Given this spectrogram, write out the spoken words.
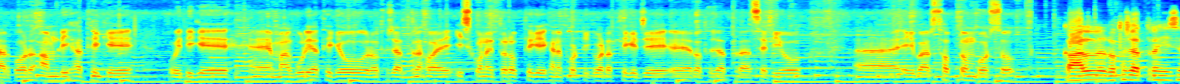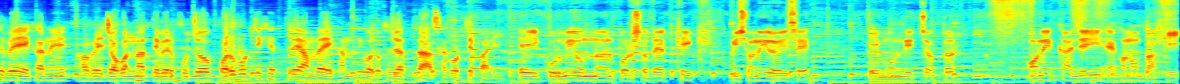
তারপর আমডিহা থেকে ওইদিকে মাগুড়িয়া থেকেও রথযাত্রা হয়। ইসকনের তরফ থেকে এখানে ফোর্টি কোয়ার্টার থেকে যে রথযাত্রা সেটিও এইবার সপ্তম বর্ষ। কাল রথযাত্রা হিসেবে এখানে হবে জগন্নাথ দেবের পুজো। পরবর্তী ক্ষেত্রে আমরা এখান থেকে রথযাত্রা আশা করতে পারি। এই কুর্মী উন্নয়ন পরিষদের ঠিক পিছনেই রয়েছে এই মন্দির চত্বর। অনেক কাজেই এখনও বাকি।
